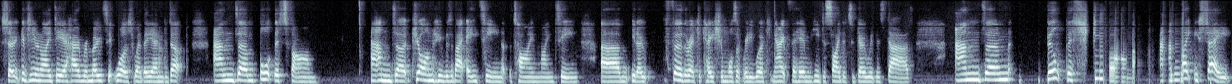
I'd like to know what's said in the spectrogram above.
So it gives you an idea how remote it was where they ended up. And um, bought this farm. And uh, John, who was about 18 at the time, 19, um, you know, further education wasn't really working out for him. He decided to go with his dad and um, built this sheep farm. And like you say,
